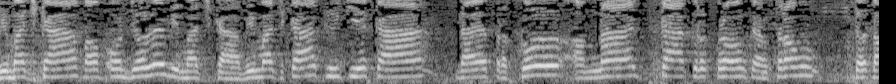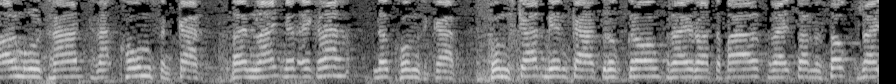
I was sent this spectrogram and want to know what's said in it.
វិមជ្ឈការបងប្អូនយល់ទេវិមជ្ឈការវិមជ្ឈការគឺជាការដែលប្រគល់អំណាចការគ្រប់គ្រងទាំងស្រុងទៅដល់មូលដ្ឋានថ្នាក់ឃុំសង្កាត់ហើយអំណាចមានអីខ្លះនៅឃុំសង្កាត់ឃុំសង្កាត់មានការគ្រប់គ្រងផ្នែករដ្ឋបាលផ្នែកសន្តិសុខផ្នែក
